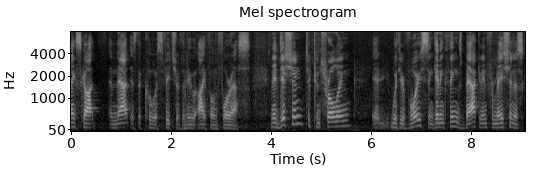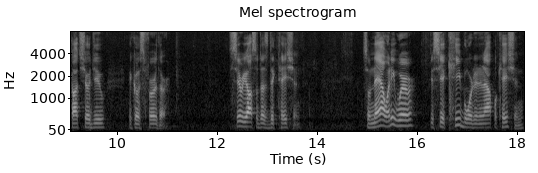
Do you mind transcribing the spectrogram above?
Thanks, Scott. And that is the coolest feature of the new iPhone 4S. In addition to controlling uh, with your voice and getting things back and information, as Scott showed you, it goes further. Siri also does dictation. So now anywhere you see a keyboard in an application,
